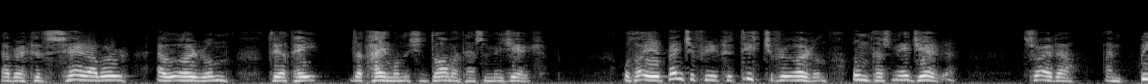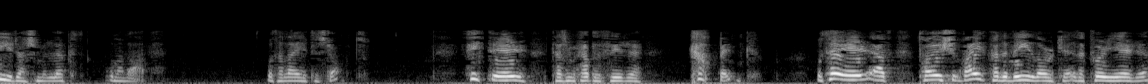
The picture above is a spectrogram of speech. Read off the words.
at vera kritisera vår av øron til at hei til heimon ikke dama det som er gjer. Og da er bensjen fyrir kritikk fyrir øron om det som er gjer, så er det en byra som er løgt om man av. Og det leier til strångt. Hitt er det som er kallet fyrir kapping. Og det er at ta ikke veit hva det vil orke, eller hva det gjør det,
